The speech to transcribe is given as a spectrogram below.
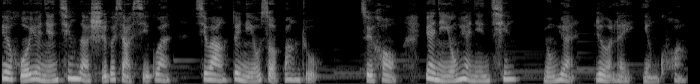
越活越年轻的十个小习惯，希望对你有所帮助。最后，愿你永远年轻，永远热泪盈眶。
